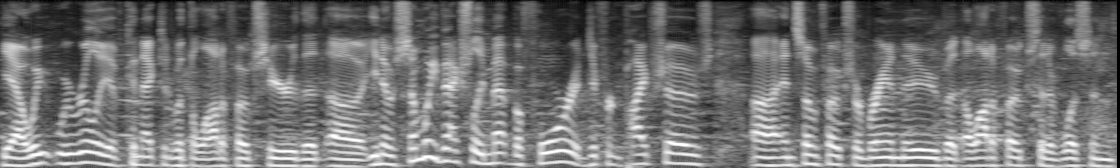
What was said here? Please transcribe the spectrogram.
Yeah, we, we really have connected with a lot of folks here that, uh, you know, some we've actually met before at different pipe shows, uh, and some folks are brand new, but a lot of folks that have listened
